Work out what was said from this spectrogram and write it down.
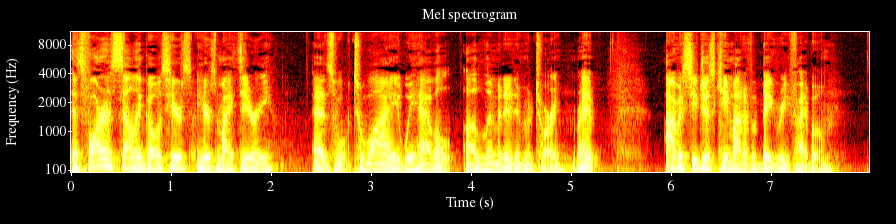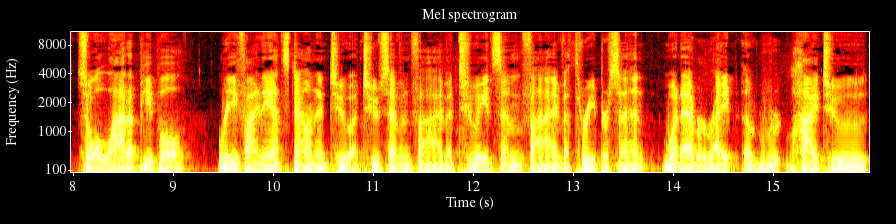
as far as selling goes, here's here's my theory as to why we have a, a limited inventory, right? Obviously just came out of a big refi boom. So a lot of people refinance down into a 275, a 2875, a 3%, whatever, right? A high 2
